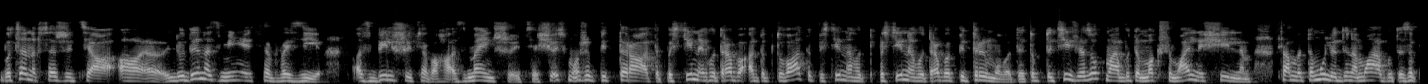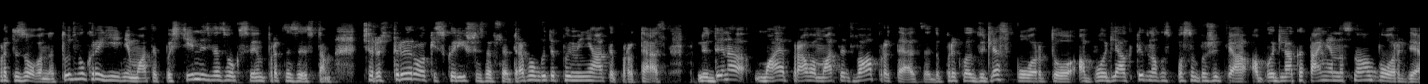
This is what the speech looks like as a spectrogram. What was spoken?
бо це не все життя. А людина змінюється в вазі, збільшується вага, зменшується, щось може підтирати. Постійно його треба адаптувати, постійно його постійно його треба підтримувати. Тобто, цей зв'язок має бути максимально щільним. Саме тому людина має бути запротезована тут в Україні, мати постійний зв'язок з своїм протезистом. Через три роки, скоріше за все, треба буде поміняти протез. Людина має право мати два протези, до прикладу, для спорту. Спорту, або для активного способу життя, або для катання на сноуборді,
